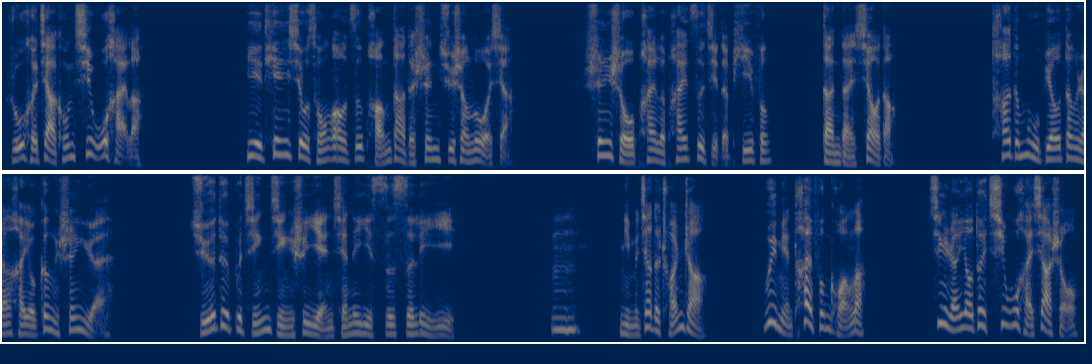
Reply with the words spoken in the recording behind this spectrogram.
如何架空七武海了。”叶天秀从奥兹庞大的身躯上落下，伸手拍了拍自己的披风，淡淡笑道：“他的目标当然还有更深远，绝对不仅仅是眼前的一丝丝利益。”嗯，你们家的船长未免太疯狂了。竟然要对七武海下手！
